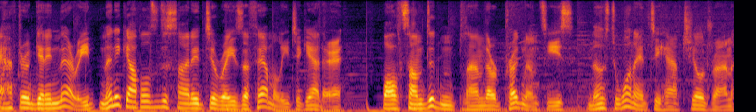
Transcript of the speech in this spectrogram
After getting married, many couples decided to raise a family together. While some didn't plan their pregnancies, most wanted to have children.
